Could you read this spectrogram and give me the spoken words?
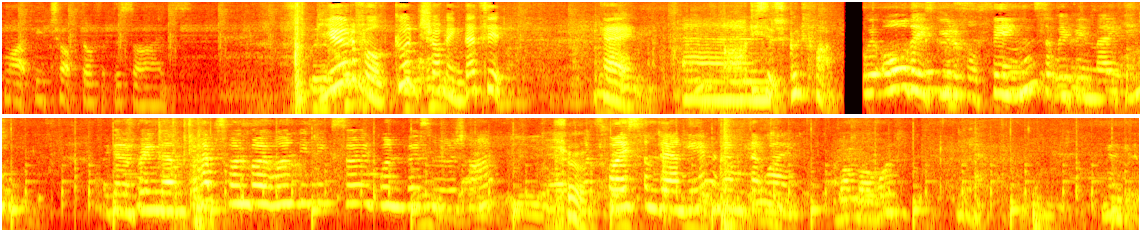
might be chopped off at the sides. Beautiful, good chopping. That's it. Okay. Oh, and This is good fun. with all these beautiful things that we've been making, we're going to bring them perhaps one by one. Do you think so? One person at a time. Sure. Let's place them down here and then that way. One by one. Okay. I'm going to get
